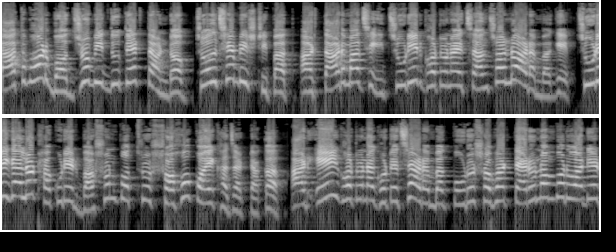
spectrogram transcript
রাতভর বজ্র বিদ্যুতের তাণ্ডব, চলছে বৃষ্টিপাত, আর তার মাঝেই চুরির ঘটনায় চাঞ্চল্য আরামবাগে। চুরি গেল ঠাকুরের বাসনপত্র সহ কয়েক হাজার টাকা, আর এই ঘটনা ঘটেছে আরামবাগ পৌরসভার তেরো নম্বর ওয়ার্ডের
